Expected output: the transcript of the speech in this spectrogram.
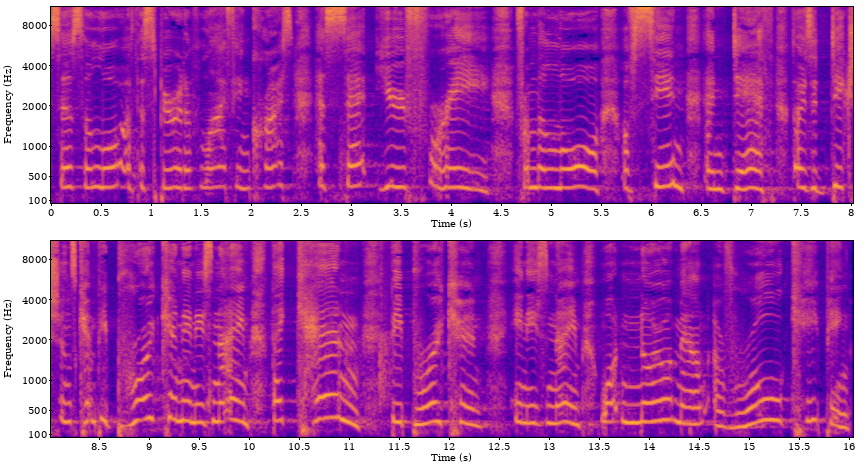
says, The law of the Spirit of life in Christ has set you free from the law of sin and death. Those addictions can be broken in His name. They can be broken in His name. What no amount of rule keeping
